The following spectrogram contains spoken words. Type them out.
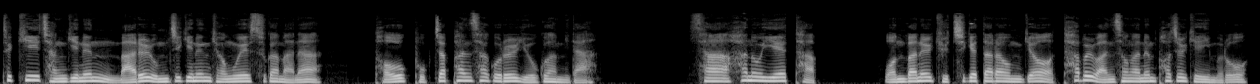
특히 장기는 말을 움직이는 경우의 수가 많아 더욱 복잡한 사고를 요구합니다. 4. 하노이의 탑. 원반을 규칙에 따라 옮겨 탑을 완성하는 퍼즐 게임으로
